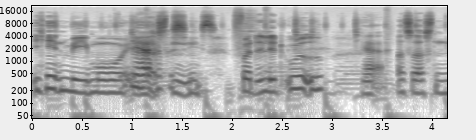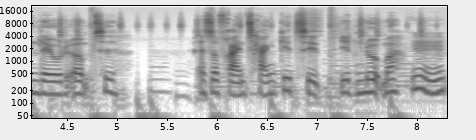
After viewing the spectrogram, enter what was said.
i en memo, Ja, eller sådan, præcis. få det lidt ud, Ja. og så sådan lave det om til... Altså fra en tanke til et, et nummer. Mm.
